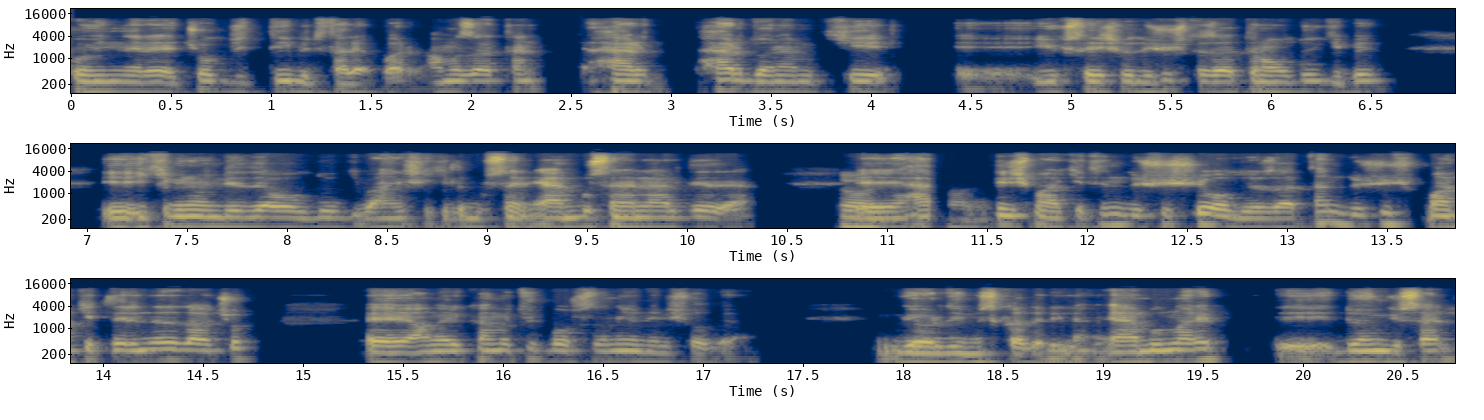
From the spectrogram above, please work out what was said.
coinlere çok ciddi bir talep var. Ama zaten her her dönemki e, yükseliş ve düşüş de zaten olduğu gibi e, 2017'de olduğu gibi aynı şekilde bu sene yani bu senelerde de Doğru. E, her yükseliş marketin düşüşü oluyor zaten. Düşüş marketlerinde de daha çok e, Amerikan ve Türk borsalarına yöneliş oluyor gördüğümüz kadarıyla. Yani bunlar hep e, döngüsel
